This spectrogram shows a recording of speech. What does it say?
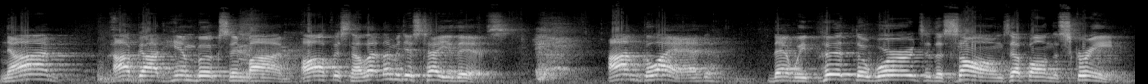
Now, I'm, I've got hymn books in my office. Now, let, let me just tell you this. I'm glad that we put the words of the songs up on the screen.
